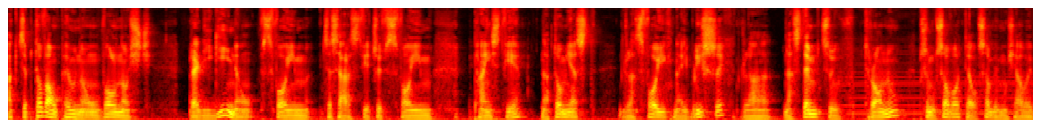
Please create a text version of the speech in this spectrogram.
akceptował pełną wolność religijną w swoim cesarstwie czy w swoim państwie, natomiast dla swoich najbliższych, dla następców tronu, przymusowo te osoby musiały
